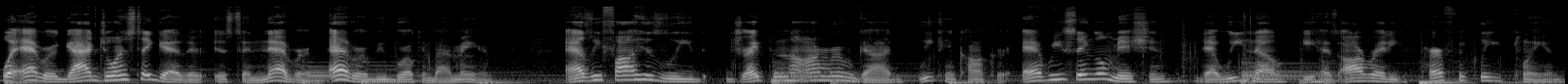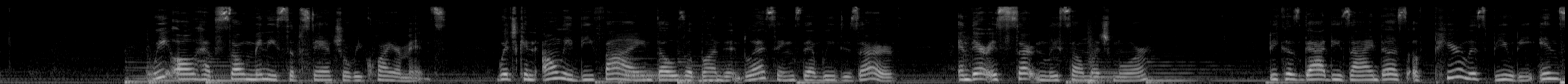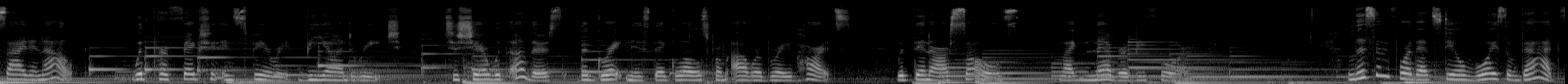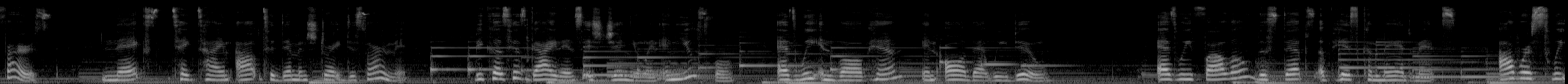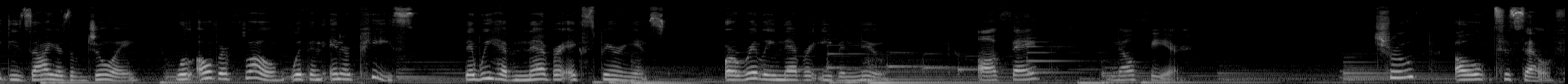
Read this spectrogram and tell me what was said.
Whatever God joins together is to never, ever be broken by man. As we follow his lead, draped in the armor of God, we can conquer every single mission that we know he has already perfectly planned. We all have so many substantial requirements, which can only define those abundant blessings that we deserve. And there is certainly so much more. Because God designed us of peerless beauty inside and out, with perfection in spirit beyond reach, to share with others the greatness that glows from our brave hearts within our souls like never before. Listen for that still voice of God first. Next, take time out to demonstrate discernment because His guidance is genuine and useful as we involve Him in all that we do. As we follow the steps of His commandments, our sweet desires of joy will overflow with an inner peace that we have never experienced or really never even knew. All faith, no fear. Truth owed to self.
